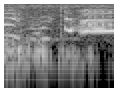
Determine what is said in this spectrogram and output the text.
Oh,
